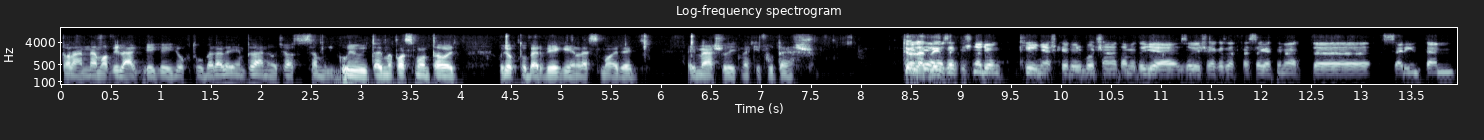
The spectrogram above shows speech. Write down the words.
talán nem a világ vége így október elején, pláne, hogyha azt hiszem, hogy Gulyúj tegnap azt mondta, hogy, hogy október végén lesz majd egy, egy második neki futás. Tőled még... Azért is nagyon kényes kérdés, bocsánat, amit ugye Zoli is elkezdett feszegetni, mert uh, szerintem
